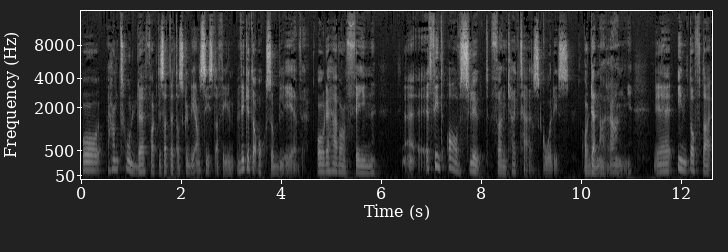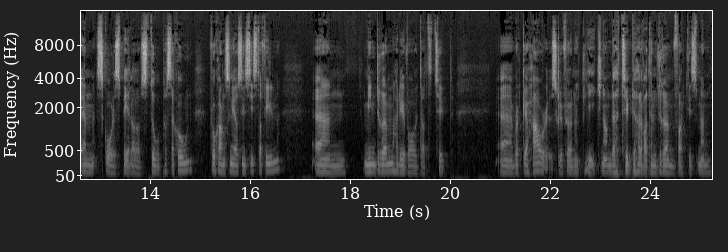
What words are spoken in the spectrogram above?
Och han trodde faktiskt att detta skulle bli hans sista film, vilket det också blev. Och det här var en fin, eh, ett fint avslut för en karaktärsskådis av denna rang. Det är inte ofta en skådespelare av stor prestation får chansen att göra sin sista film. Ehm, min dröm hade ju varit att typ uh, Rutger Hauer skulle få något liknande. Typ det hade varit en dröm faktiskt, men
